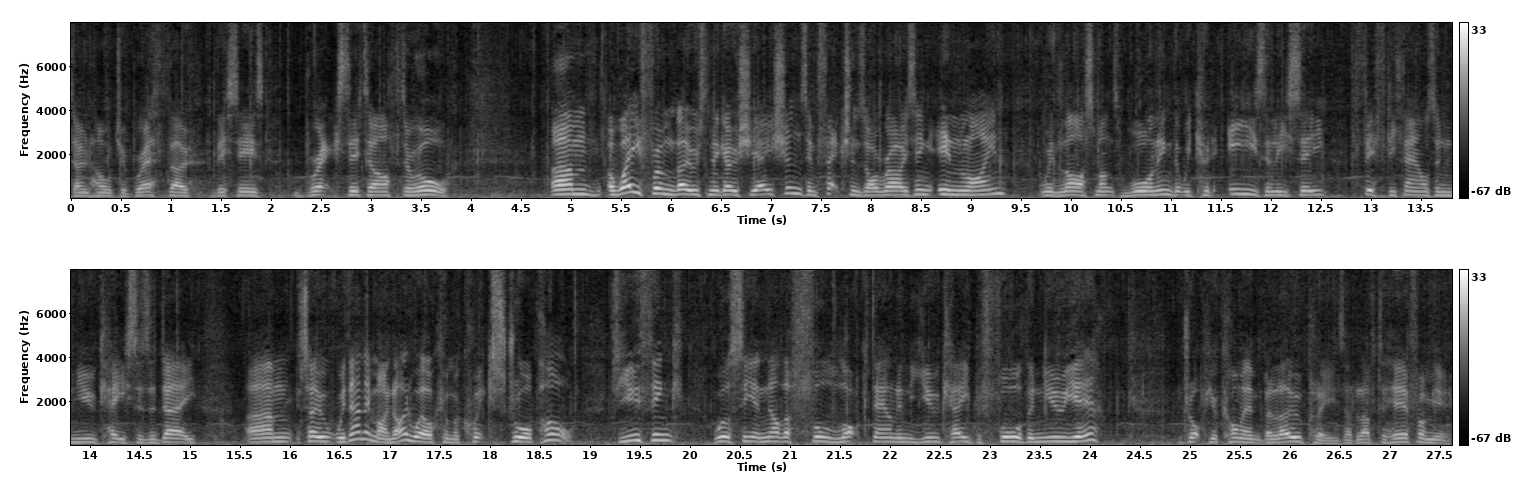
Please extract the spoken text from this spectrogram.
Don't hold your breath though, this is Brexit after all. Um, away from those negotiations, infections are rising in line with last month's warning that we could easily see 50,000 new cases a day. Um, so, with that in mind, I'd welcome a quick straw poll. Do you think we'll see another full lockdown in the UK before the new year? Drop your comment below, please. I'd love to hear from you.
